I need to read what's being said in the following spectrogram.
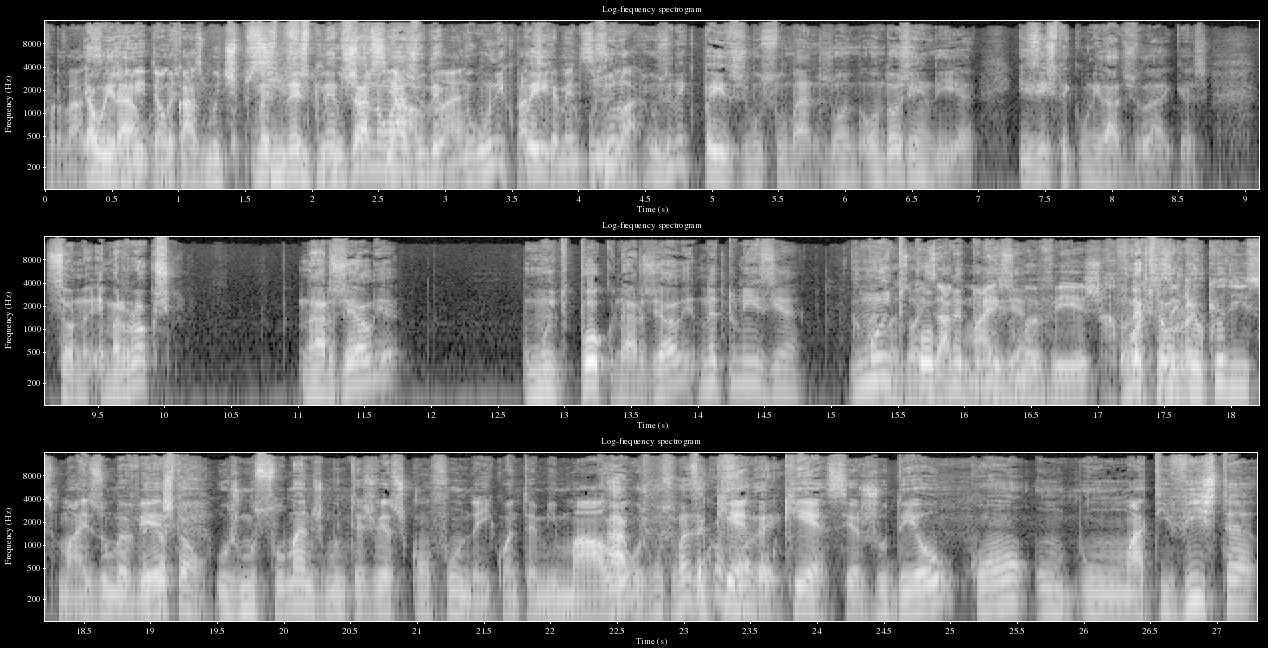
verdade. É o Irão. Dito, é um mas, caso muito específico. Mas neste momento já não há judeu. É? Único país, os, únicos, os únicos países muçulmanos onde, onde, hoje em dia existem comunidades judaicas são em Marrocos, na Argélia, muito pouco na Argélia, na Tunísia. Claro, muito mas, pouco Isaac, mais uma vez, é reforças é aquilo que eu disse. Mais uma é vez, os muçulmanos muitas vezes confundem, e quanto a mim mal, ah, os muçulmanos é o, que é, o que é ser judeu com um, um ativista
